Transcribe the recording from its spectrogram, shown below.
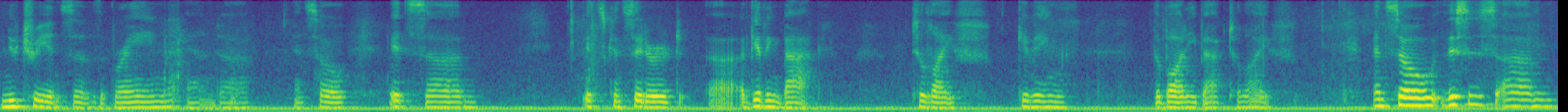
nutrients of the brain. And uh, and so it's um, it's considered uh, a giving back to life, giving the body back to life, and so this is um,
